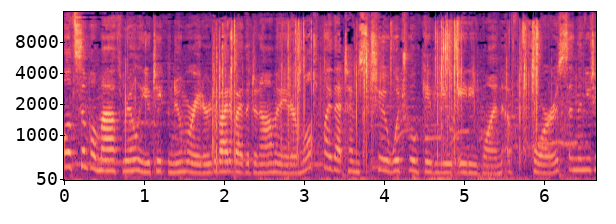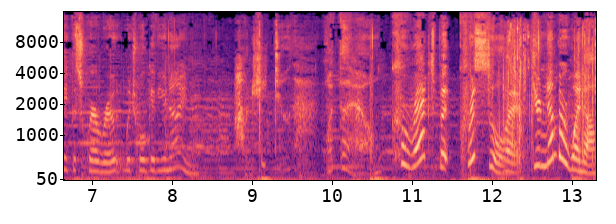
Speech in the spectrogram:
Well, it's simple math, really. You take the numerator, divide it by the denominator, multiply that times 2, which will give you 81, of course, and then you take the square root, which will give you 9. How'd she do that? What the hell? Correct, but Crystal, What? your number went up.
